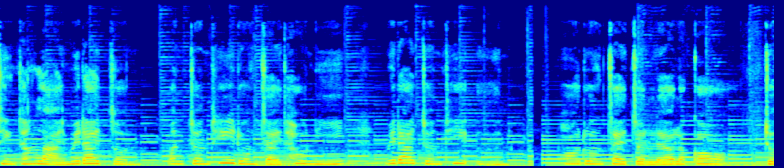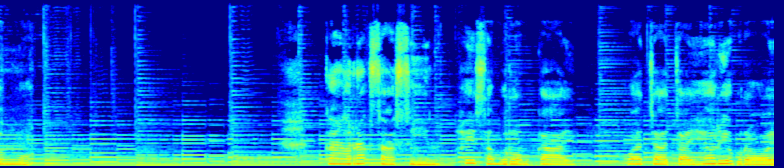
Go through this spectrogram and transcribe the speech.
สิ่งทั้งหลายไม่ได้จน มันจนที่ดวงใจเท่านี้ ไม่ได้จนที่อื่น พอดวงใจจนแล้วแล้วก็จนหมด การรักษาศีลให้สำรวมกาย วาจาใจให้เรียบร้อย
